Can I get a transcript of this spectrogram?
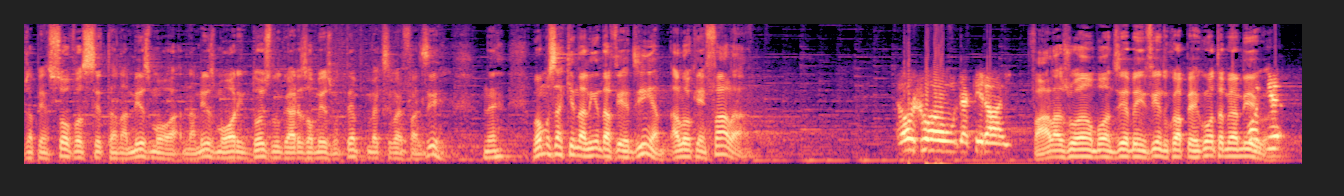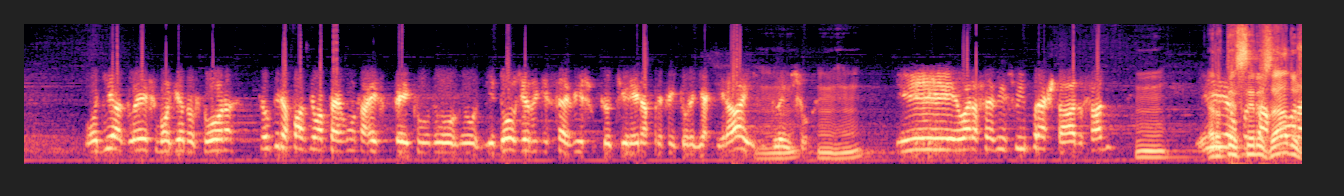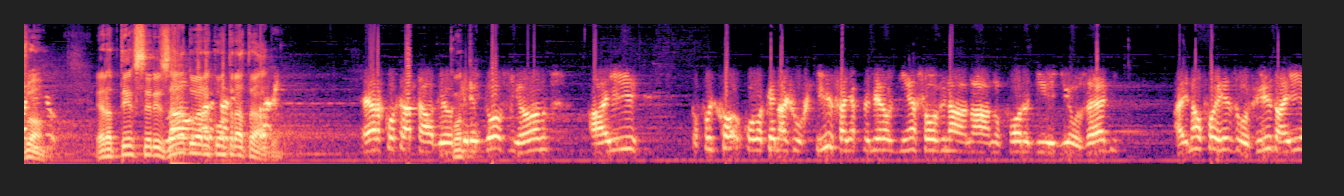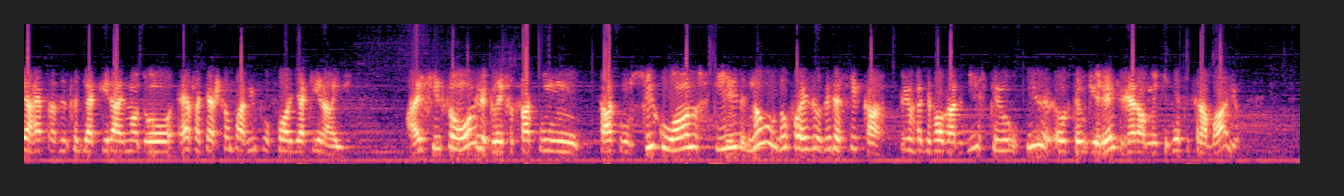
Já pensou você estar tá na mesma, na mesma hora em dois lugares ao mesmo tempo? Como é que você vai fazer? Né? Vamos aqui na linha da Verdinha. Alô, quem fala? É o João de Aquirai. Fala, João. Bom dia, bem-vindo com a pergunta, meu amigo. Bom dia, bom dia Gleice. Bom dia, doutora. Eu queria fazer uma pergunta a respeito do, do, de 12 anos de serviço que eu tirei na prefeitura de Aquirai, Gleice. Uhum. E eu era serviço emprestado, sabe? Uhum. Era terceirizado, João? Era terceirizado Não, ou era, era contratado? Era contratado. Eu Cont... tirei 12 anos, aí eu fui coloquei na justiça, aí a primeira audiência houve na, na no fórum de, de Eusébio, aí não foi resolvido, aí a representante de Aquiraz mandou essa questão para vir para o fórum de Aquiraz. Aí então hoje, Gleice, está com, tá com cinco anos que não, não foi resolvido esse caso. E o advogado disse que o que eu tenho direito, geralmente, desse trabalho,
